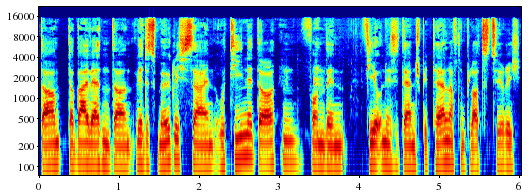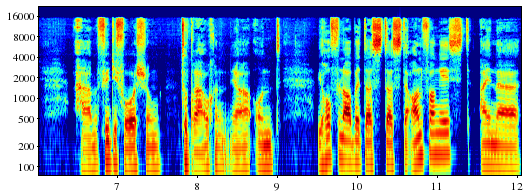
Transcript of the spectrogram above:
Da, dabei werden dann, wird es möglich sein, Routinedaten von den vier universitären Spitälen auf dem Platz Zürich ähm, für die Forschung zu brauchen. Ja. Und wir hoffen aber, dass das der Anfang ist einer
